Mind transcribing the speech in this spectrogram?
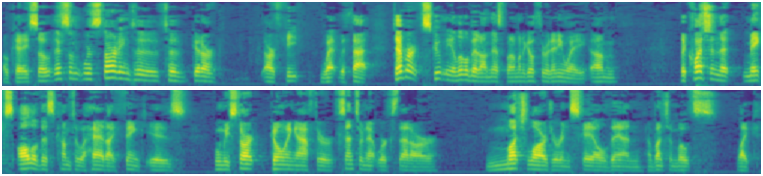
Okay, so there's some, we're starting to, to get our, our feet wet with that. Deborah scooped me a little bit on this, but I'm going to go through it anyway. Um, the question that makes all of this come to a head, I think, is when we start going after sensor networks that are much larger in scale than a bunch of motes like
